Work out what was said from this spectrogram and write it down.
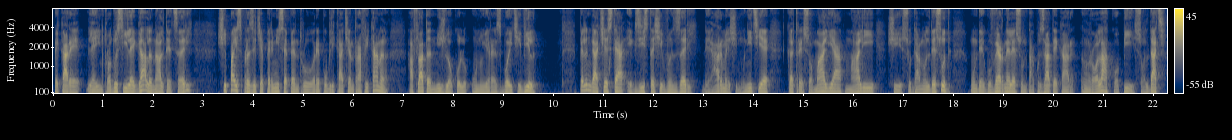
pe care le-a introdus ilegal în alte țări, și 14 permise pentru Republica Centrafricană, aflată în mijlocul unui război civil. Pe lângă acestea există și vânzări de arme și muniție către Somalia, Mali și Sudanul de Sud, unde guvernele sunt acuzate că ar înrola copii soldați.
